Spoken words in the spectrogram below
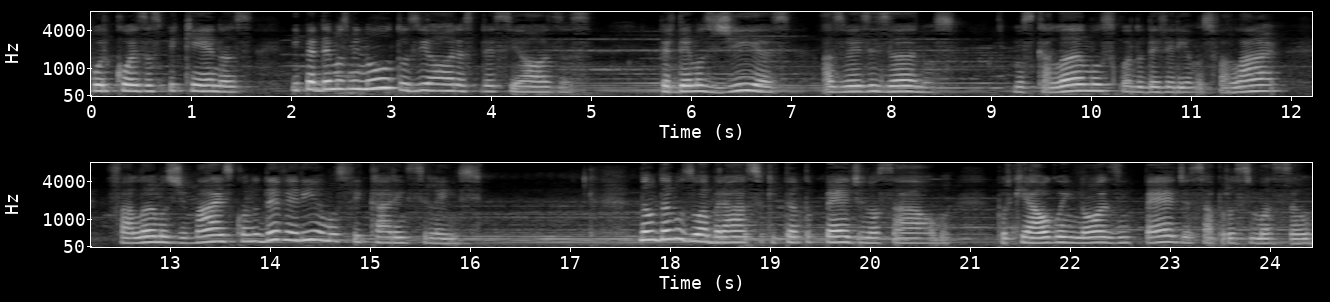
por coisas pequenas e perdemos minutos e horas preciosas. Perdemos dias, às vezes anos. Nos calamos quando deveríamos falar, falamos demais quando deveríamos ficar em silêncio. Não damos o abraço que tanto pede nossa alma porque algo em nós impede essa aproximação.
